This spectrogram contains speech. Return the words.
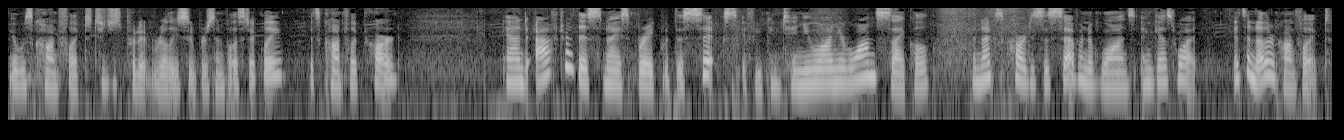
It was conflict, to just put it really super simplistically. It's conflict card. And after this nice break with the six, if you continue on your wands cycle, the next card is the seven of wands, and guess what? It's another conflict.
